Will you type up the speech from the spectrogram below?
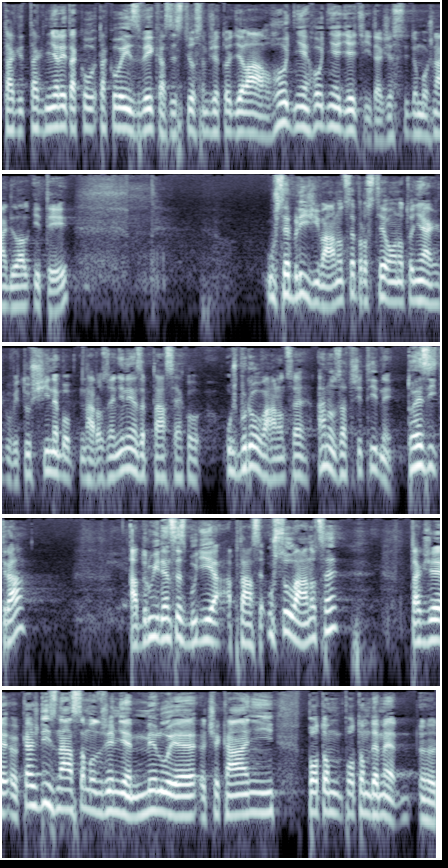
tak, tak měli takový, takový zvyk a zjistil jsem, že to dělá hodně, hodně dětí, takže si to možná dělal i ty. Už se blíží Vánoce, prostě ono to nějak jako vytuší, nebo narozeniny a zeptá se jako, už budou Vánoce? Ano, za tři týdny. To je zítra? A druhý den se zbudí a ptá se, už jsou Vánoce? Takže každý z nás samozřejmě miluje čekání, potom, potom, jdeme, eh,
